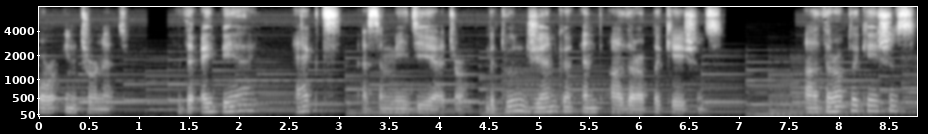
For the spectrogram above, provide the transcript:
or internet. The API acts as a mediator between Django and other applications. Other applications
